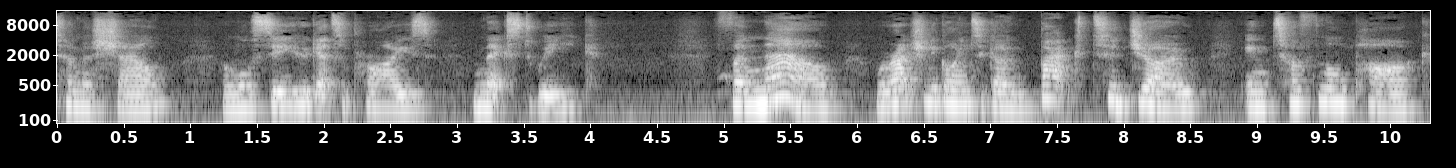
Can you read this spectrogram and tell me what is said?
to Michele and we'll see who gets a prize next week. For now, we're actually going to go back to Jo in Tufnell Park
